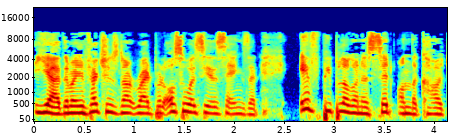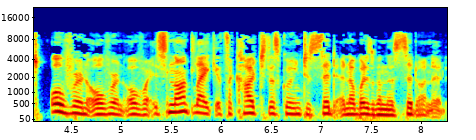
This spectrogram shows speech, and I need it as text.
yeah, the manufacturing is not right, but also what you're saying is that if people are going to sit on the couch over and over and over, it's not like it's a couch that's going to sit and nobody's going to sit on it.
